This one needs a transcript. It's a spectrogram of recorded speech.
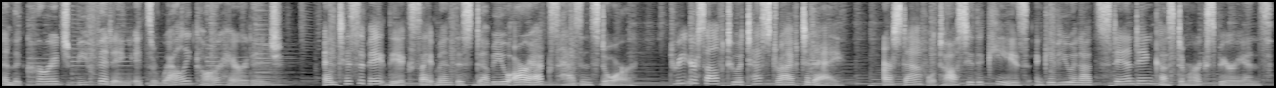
and the courage befitting its rally car heritage. Anticipate the excitement this WRX has in store. Treat yourself to a test drive today. Our staff will toss you the keys and give you an outstanding customer experience.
